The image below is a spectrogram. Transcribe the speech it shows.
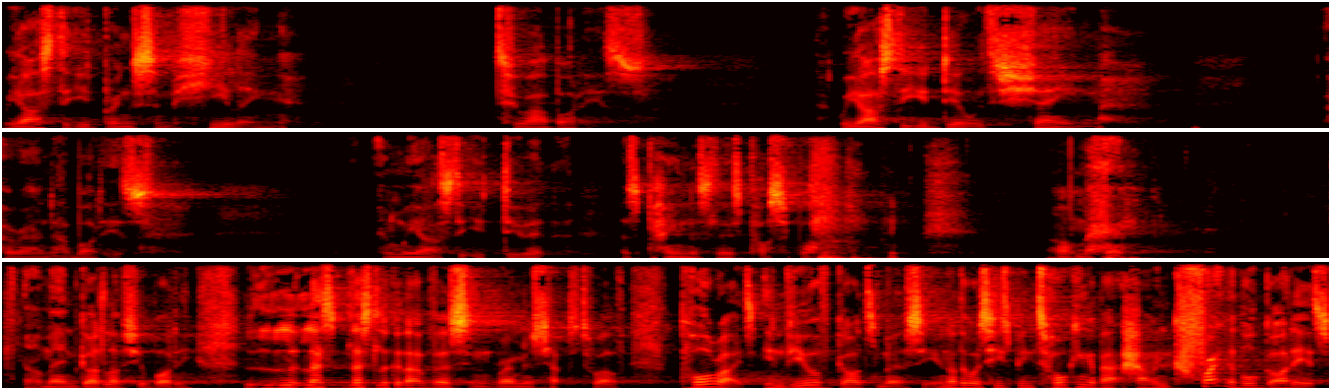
We ask that you'd bring some healing to our bodies. We ask that you deal with shame around our bodies. And we ask that you do it as painlessly as possible. Amen. Amen. God loves your body. Let's, let's look at that verse in Romans chapter 12. Paul writes, in view of God's mercy, in other words, he's been talking about how incredible God is.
